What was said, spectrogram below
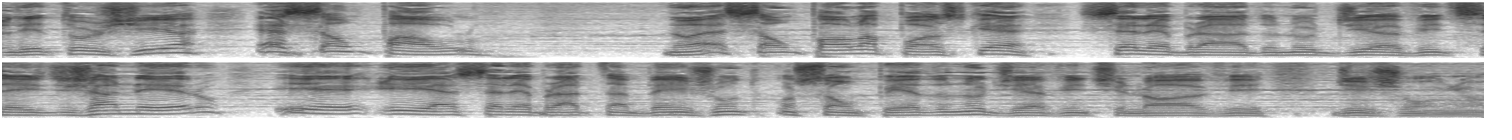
liturgia é São Paulo. Não é São Paulo Apóstolo, que é celebrado no dia 26 de janeiro e, e é celebrado também junto com São Pedro no dia 29 de junho.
